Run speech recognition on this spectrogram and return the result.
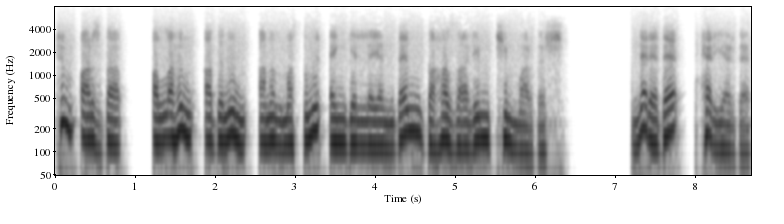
tüm arzda Allah'ın adının anılmasını engelleyenden daha zalim kim vardır? Nerede? Her yerde.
